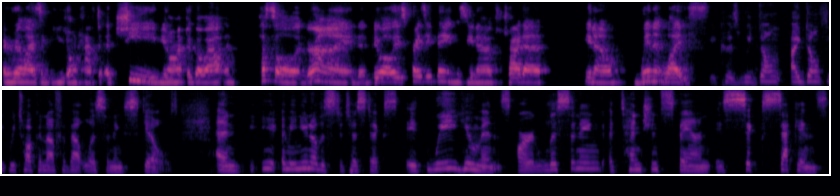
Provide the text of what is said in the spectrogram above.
and realizing you don't have to achieve, you don't have to go out and hustle and grind and do all these crazy things, you know, to try to, you know, win at life. because we don't i don't think we talk enough about listening skills and i mean you know the statistics it we humans our listening attention span is six seconds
